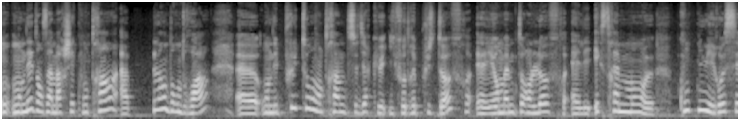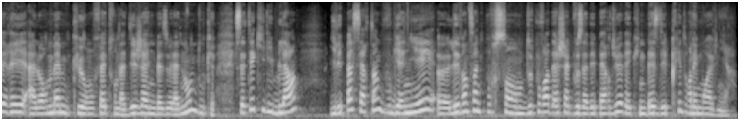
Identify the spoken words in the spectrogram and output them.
on, est dans un marché contraint à plein d'endroits. Euh, on est plutôt en train de se dire qu'il faudrait plus d'offres et en même temps l'offre elle est extrêmement euh, contenue et resserrée alors même qu'en fait on a déjà une baisse de la demande. Donc cet équilibre là, il n'est pas certain que vous gagnez les 25% de pouvoir d'achat que vous avez perdu avec une baisse des prix dans les mois à venir.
